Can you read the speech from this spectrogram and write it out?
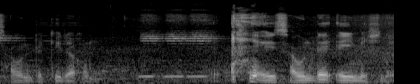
সাউন্ডটা কীরকম? এই সাউন্ডে এই মেশিনে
